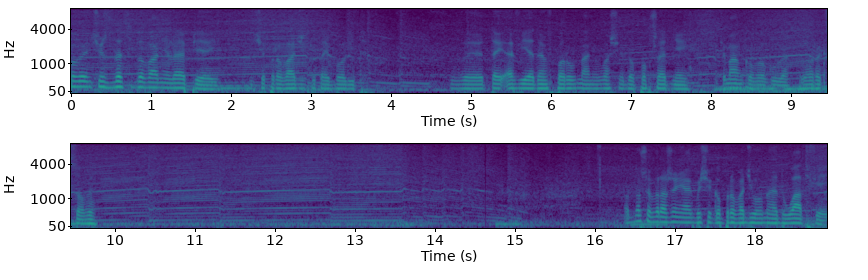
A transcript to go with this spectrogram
Powiem ci już zdecydowanie lepiej się prowadzi tutaj bolid w tej F1 w porównaniu właśnie do poprzedniej. Siemanko w ogóle, Lorexowy. Odnoszę wrażenie jakby się go prowadziło nawet łatwiej.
